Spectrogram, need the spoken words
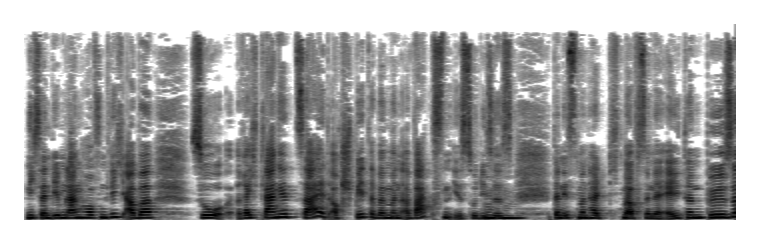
nicht sein Leben lang hoffentlich, aber so recht lange Zeit, auch später, wenn man erwachsen ist, so dieses, Mhm. dann ist man halt nicht mehr auf seine Eltern böse.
